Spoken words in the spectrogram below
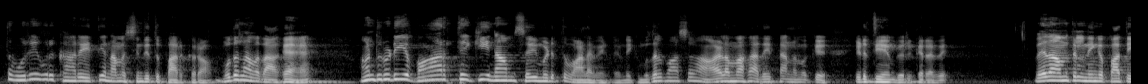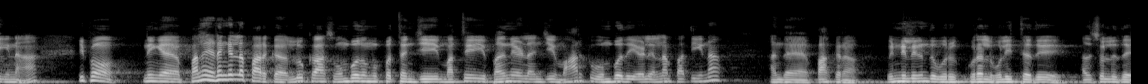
இந்த ஒரே ஒரு காரியத்தை நாம் சிந்தித்து பார்க்கிறோம். முதலாவதாக ஆண்டருடைய வார்த்தைக்கு நாம் செவிமெடுத்து வாழ வேண்டும். இன்றைக்கி முதல் வாசகம் ஆழமாக அதைத்தான் நமக்கு எடுத்து ஏம்பு இருக்கிறது வேதாமத்தில் நீங்கள் பார்த்தீங்கன்னா இப்போ நீங்கள் பல இடங்களில் பார்க்க. லூகாஸ் ஒம்பது முப்பத்தஞ்சு மத்திய பதினேழு அஞ்சு மார்க் ஒம்பது ஏழு எல்லாம் பார்த்தீங்கன்னா அந்த பார்க்குறோம் விண்ணிலிருந்து ஒரு குரல் ஒலித்தது. அது சொல்லுது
